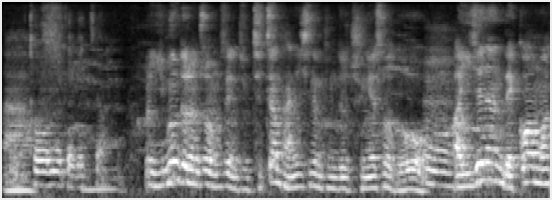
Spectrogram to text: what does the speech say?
아. 도움이 되겠죠. 그럼 이분들은 좀 선생님 지금 직장 다니시는 분들 중에서도 음. 아 이제는 내 거 한번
